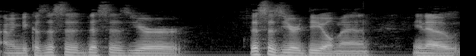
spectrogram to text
I mean, because this is this is your this is your deal, man. You know,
